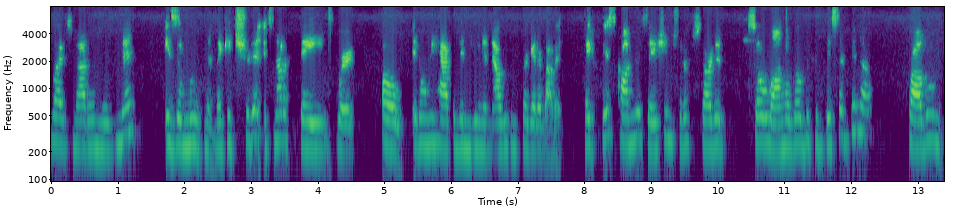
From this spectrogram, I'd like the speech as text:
Lives Matter movement is a movement. Like it shouldn't, it's not a phase where, oh, it only happened in June and now we can forget about it. Like this conversation should have started so long ago because this has been a problem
